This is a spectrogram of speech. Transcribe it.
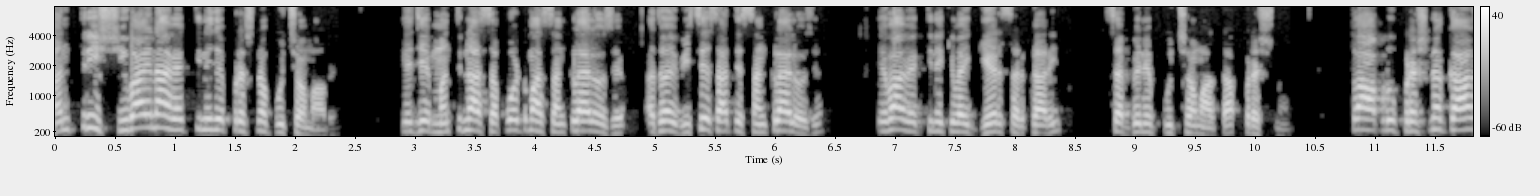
મંત્રી સિવાયના વ્યક્તિને જે પ્રશ્ન પૂછવામાં આવે, કે જે મંત્રીના સપોર્ટમાં સંકળાયેલો છે, અથવા વિષય સાથે સંકળાયેલો છે, એવા વ્યક્તિને કહેવાય ગેર સરકારી સભ્યને પૂછવામાં આવતા પ્રશ્નો. તો આપણું પ્રશ્નકાળ,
